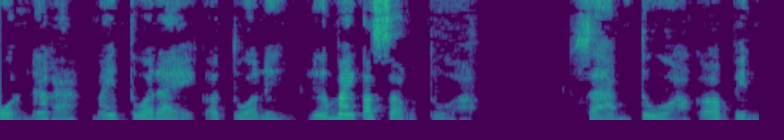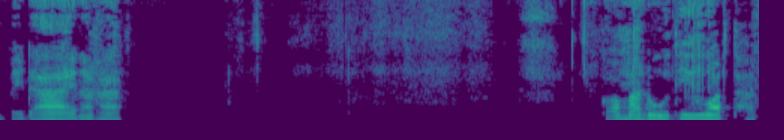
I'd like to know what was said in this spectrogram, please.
บนนะคะ ไม่ตัวใดก็ตัวหนึ่งหรือไม่ก็สองตัวสามตัวก็เป็นไปได้นะคะ ก็มาดูที่งวดถัด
